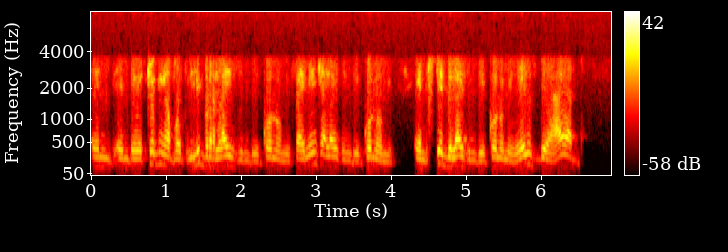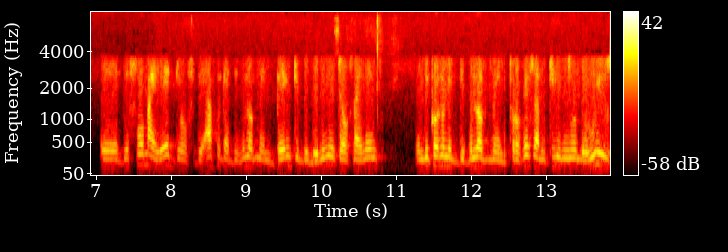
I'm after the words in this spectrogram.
and, and they were talking about liberalizing the economy, financializing the economy, and stabilizing the economy. Hence, they hired uh, the former head of the Africa Development Bank to be the Minister of Finance and Economic Development, Professor Mthuli Ncube, who,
